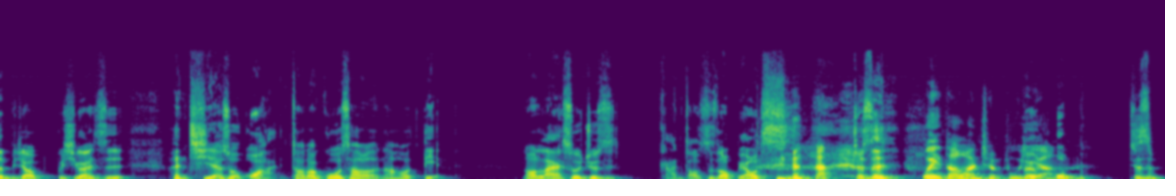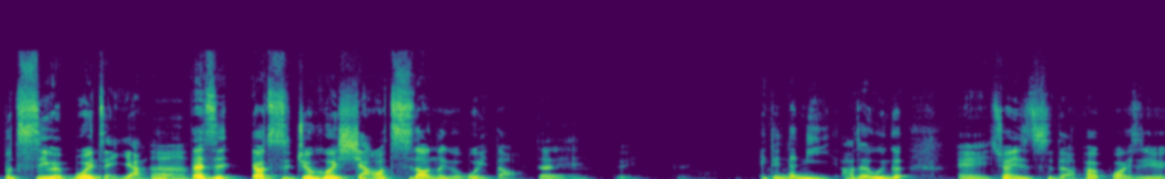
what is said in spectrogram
的比较不习惯，是很期待说哇找到锅烧了，然后点，然后来说就是。看，早知道不要吃，就是味道完全不一样。我就是不吃以为不会怎样，但是要吃就会想要吃到那个味道。对对对，哎对，那你好再问一个，哎，虽然也是吃的，不不好意思，因为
